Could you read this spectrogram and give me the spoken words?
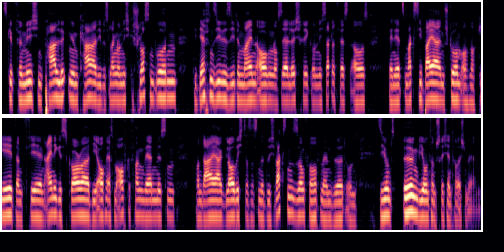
Es gibt für mich ein paar Lücken im Kader, die bislang noch nicht geschlossen wurden. Die Defensive sieht in meinen Augen noch sehr löchrig und nicht sattelfest aus. Wenn jetzt Maxi Bayer im Sturm auch noch geht, dann fehlen einige Scorer, die auch erstmal aufgefangen werden müssen. Von daher glaube ich, dass es eine durchwachsene Saison für Hoffenheim wird und sie uns irgendwie unterm Strich enttäuschen werden.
